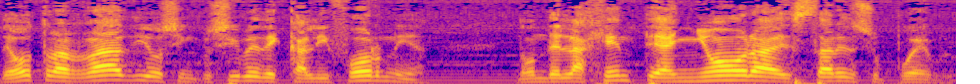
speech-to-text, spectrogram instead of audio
de otras radios, inclusive de California, donde la gente añora estar en su pueblo.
